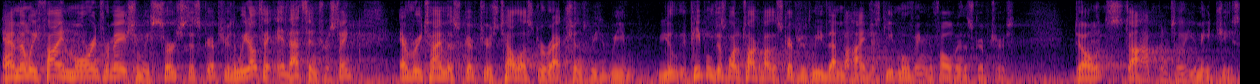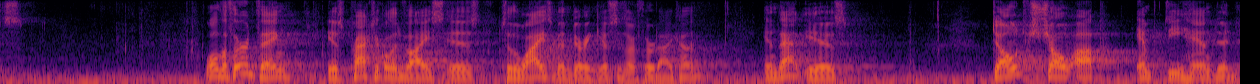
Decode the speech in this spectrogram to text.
And then we find more information. We search the scriptures, and we don't say, hey, that's interesting. Every time the scriptures tell us directions, we, we you, people just want to talk about the scriptures. Leave them behind. Just keep moving and following the scriptures. Don't stop until you meet Jesus. Well, the third thing is practical advice is to the wise men bearing gifts is our third icon, and that is don't show up empty-handed.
